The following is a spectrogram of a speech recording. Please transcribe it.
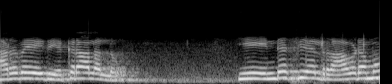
అరవై ఐదు ఎకరాలలో ఈ ఇండస్ట్రియల్ రావడము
